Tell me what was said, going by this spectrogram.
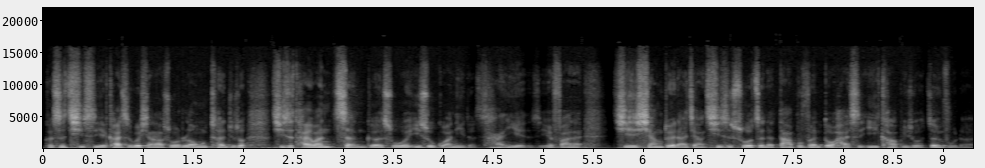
可是其实也开始会想到说 long term，就是说其实台湾整个所谓艺术管理的产业的这些发展，其实相对来讲，其实说真的，大部分都还是依靠比如说政府的。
